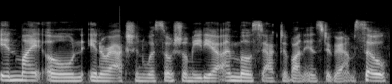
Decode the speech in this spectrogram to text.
in my own interaction with social media. I'm most active on Instagram. So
